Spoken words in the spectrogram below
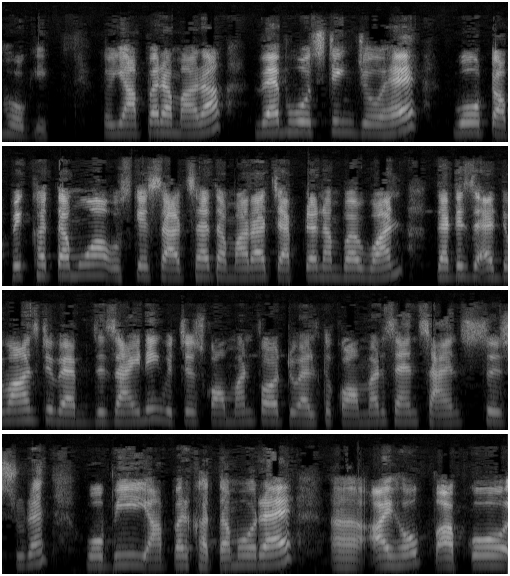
होगी। तो यहाँ पर हमारा वेब होस्टिंग जो है वो टॉपिक खत्म हुआ। उसके साथ साथ हमारा chapter number one that is advanced web designing which is common for twelfth commerce and science student वो भी यहाँ पर खत्म हो रहा है। आई होप आपको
